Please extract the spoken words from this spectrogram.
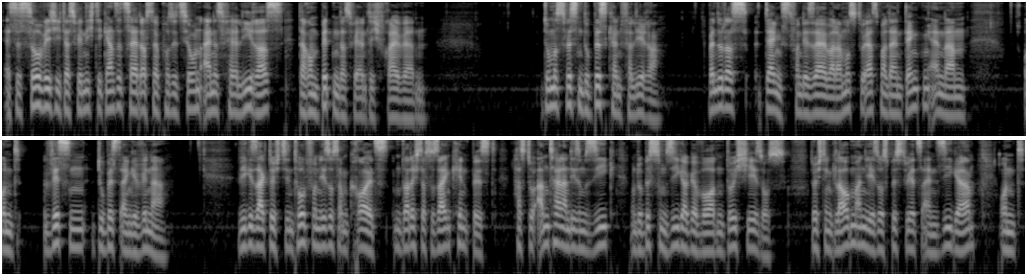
Es ist so wichtig, dass wir nicht die ganze Zeit aus der Position eines Verlierers darum bitten, dass wir endlich frei werden. Du musst wissen, du bist kein Verlierer. Wenn du das denkst von dir selber, dann musst du erstmal dein Denken ändern und wissen, du bist ein Gewinner. Wie gesagt, durch den Tod von Jesus am Kreuz und dadurch, dass du sein Kind bist, hast du Anteil an diesem Sieg und du bist zum Sieger geworden durch Jesus. Durch den Glauben an Jesus bist du jetzt ein Sieger und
